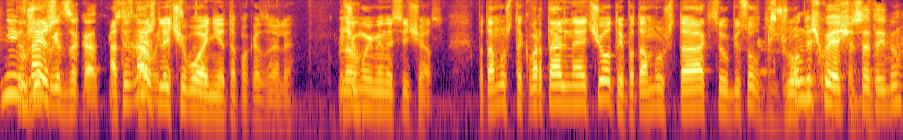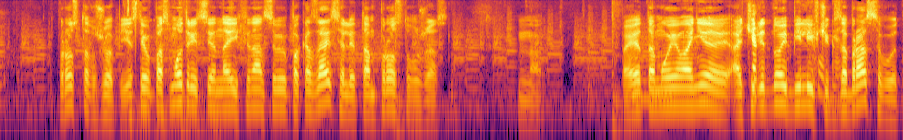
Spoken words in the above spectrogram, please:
И ты уже знаешь, предзакат. А ты знаешь, для чего они это показали? Почему no. именно сейчас? Потому что квартальные отчеты, потому что акции Ubisoft в жопе. Секундочку, просто. я сейчас отойду. Просто в жопе. Если вы посмотрите на их финансовые показатели, там просто ужасно. No. Поэтому им они очередной беливчик забрасывают,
